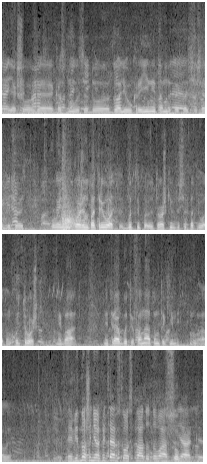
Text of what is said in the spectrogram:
е, якщо вже коснулося до долі України, там, наприклад, чи ще до чогось, повинен кожен патріот бути трошки в душі патріотом, хоч трошки, не багато. Не треба бути фанатом таким, ну, але Відношення офіцерського складу до вас Супер. як е,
